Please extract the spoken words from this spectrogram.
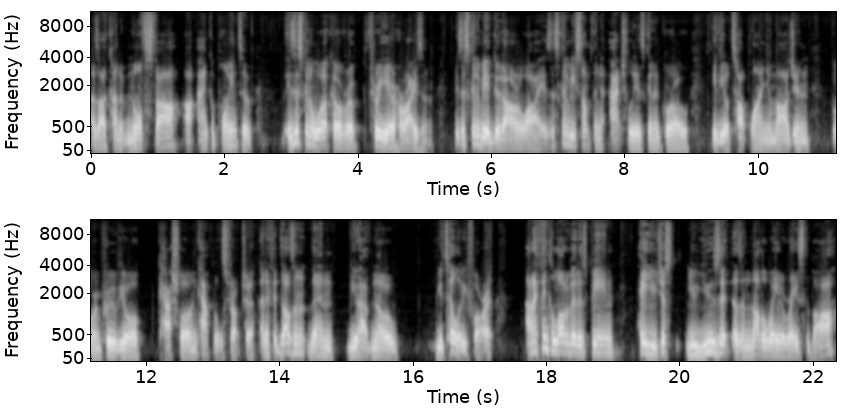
as our kind of North Star, our anchor point of is this going to work over a three year horizon? Is this going to be a good ROI? Is this going to be something that actually is going to grow either your top line, your margin, or improve your cash flow and capital structure? And if it doesn't, then you have no utility for it. And I think a lot of it has been, hey, you just you use it as another way to raise the bar.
